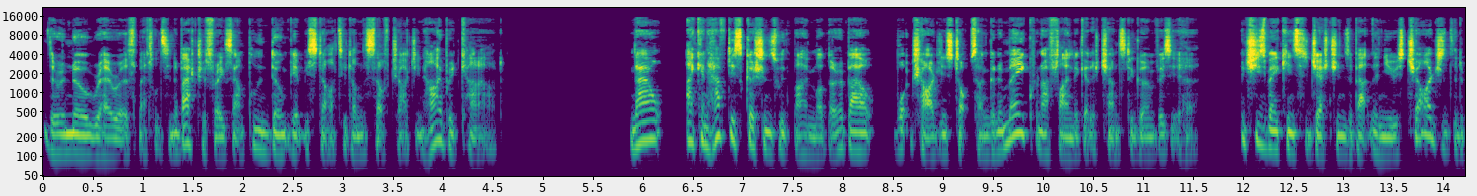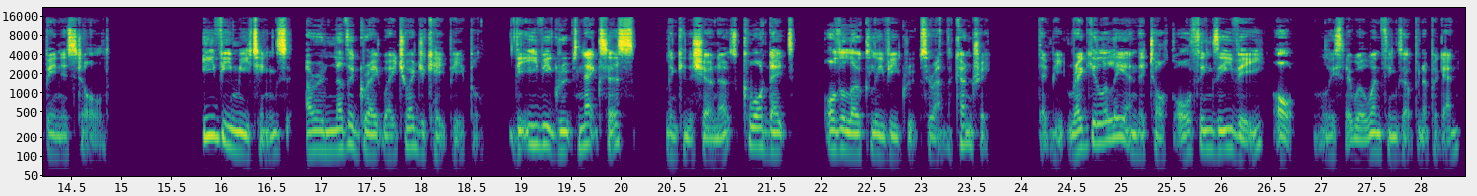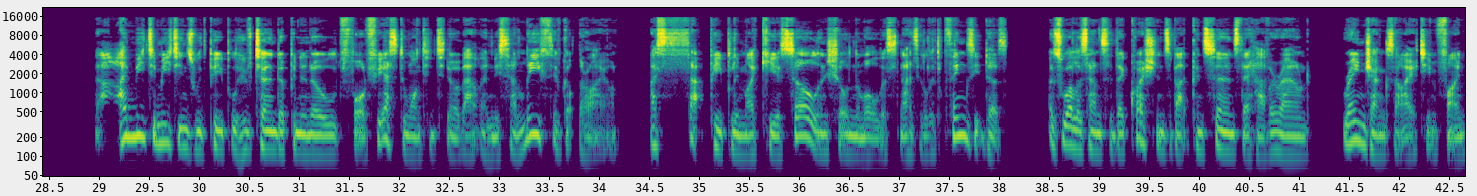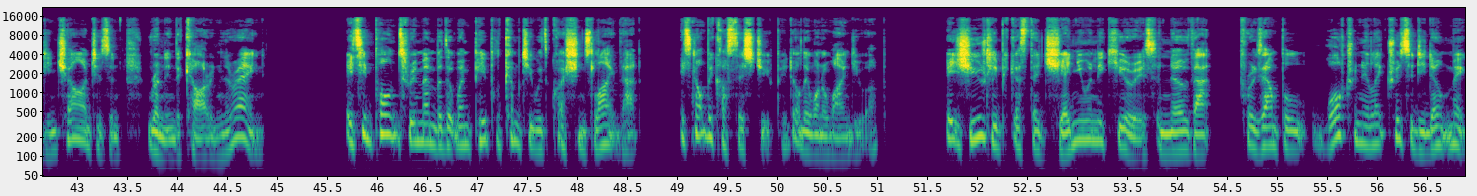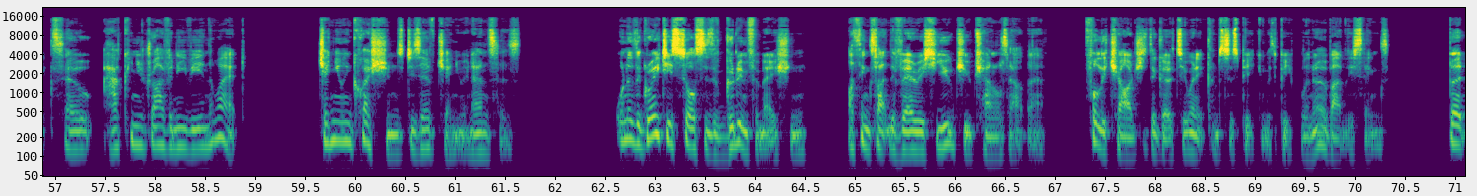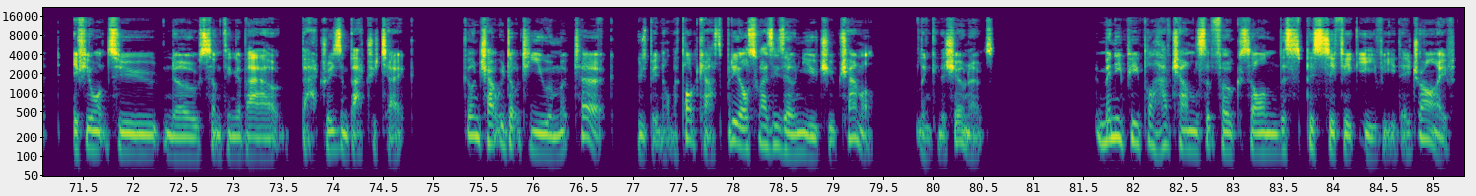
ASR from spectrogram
There are no rare earth metals in a battery, for example, and don't get me started on the self charging hybrid canard. Now, I can have discussions with my mother about what charging stops I'm going to make when I finally get a chance to go and visit her, and she's making suggestions about the newest chargers that have been installed. EV meetings are another great way to educate people. The EV Group's Nexus, link in the show notes, coordinates all the local EV groups around the country. They meet regularly and they talk all things EV, or at least they will when things open up again. I've been to meetings with people who've turned up in an old Ford Fiesta wanting to know about a Nissan Leaf they've got their eye on. I sat people in my Kia Soul and shown them all the snazzy little things it does, as well as answered their questions about concerns they have around range anxiety and finding chargers and running the car in the rain. It's important to remember that when people come to you with questions like that, it's not because they're stupid or they want to wind you up. It's usually because they're genuinely curious and know that, for example, water and electricity don't mix, so how can you drive an EV in the wet? Genuine questions deserve genuine answers. One of the greatest sources of good information are things like the various YouTube channels out there. Fully Charged is the go to when it comes to speaking with people who know about these things. But if you want to know something about batteries and battery tech, go and chat with Dr. Euan McTurk, who's been on the podcast, but he also has his own YouTube channel. Link in the show notes. Many people have channels that focus on the specific EV they drive.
